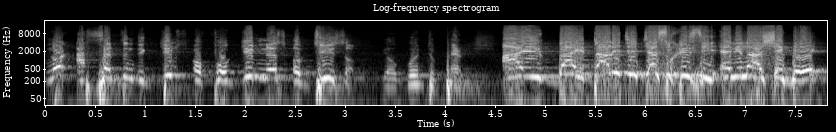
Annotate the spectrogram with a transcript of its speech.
not accepting the gifts of forgiveness of Jesus, you are going to perish. àìgbà ìdáríjì jésù kristi ẹni náà ṣègbé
